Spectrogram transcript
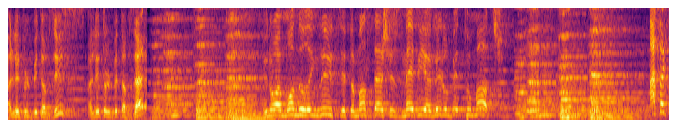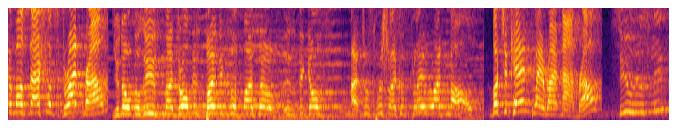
a little bit of this, a little bit of that. You know, I'm wondering this if the mustache is maybe a little bit too much. I think the mustache looks great, bro. You know, the reason I draw these paintings of myself is because I just wish I could play right now. But you can play right now, bro. Seriously?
